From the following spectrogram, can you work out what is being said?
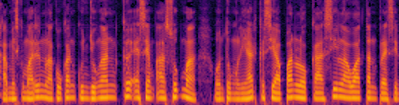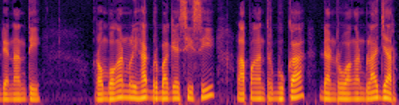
Kamis kemarin melakukan kunjungan ke SMA Sukma untuk melihat kesiapan lokasi lawatan presiden nanti. Rombongan melihat berbagai sisi, lapangan terbuka, dan ruangan belajar,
